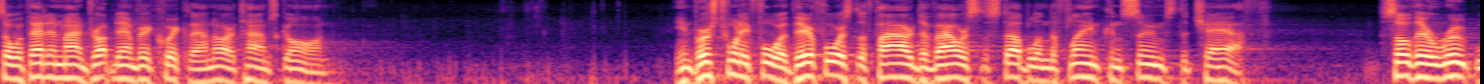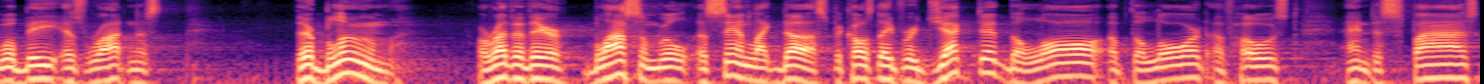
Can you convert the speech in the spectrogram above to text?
So, with that in mind, drop down very quickly. I know our time's gone. In verse 24, therefore, as the fire devours the stubble and the flame consumes the chaff, so their root will be as rottenness. Their bloom, or rather their blossom, will ascend like dust because they've rejected the law of the Lord of hosts and despised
